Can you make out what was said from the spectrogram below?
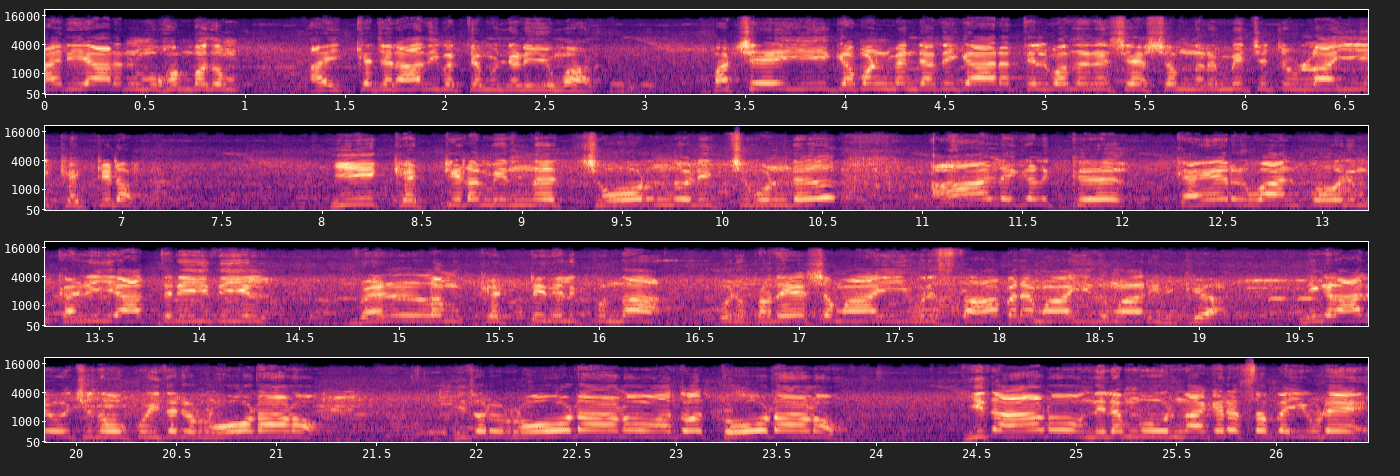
ആര്യാടൻ മുഹമ്മദും ഐക്യജനാധിപത്യ മുന്നണിയുമാണ്. പക്ഷേ ഈ ഗവൺമെന്റ് അധികാരത്തിൽ വന്നതിന് ശേഷം നിർമ്മിച്ചിട്ടുള്ള ഈ കെട്ടിടം ഈ കെട്ടിടം ഇന്ന് ചോർന്നൊലിച്ചുകൊണ്ട് ആളുകൾക്ക് കയറുവാൻ പോലും കഴിയാത്ത രീതിയിൽ വെള്ളം കെട്ടി നിൽക്കുന്ന ഒരു പ്രദേശമായി ഒരു സ്ഥാപനമായി ഇത് മാറിയിരിക്കുക. നിങ്ങൾ ആലോചിച്ച് നോക്കൂ ഇതൊരു റോഡാണോ? ഇതൊരു റോഡാണോ അതോ തോടാണോ? ഇതാണോ നിലമ്പൂർ നഗരസഭയുടെ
